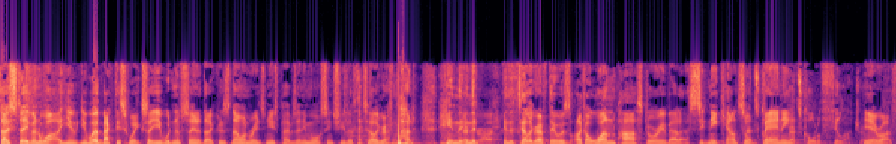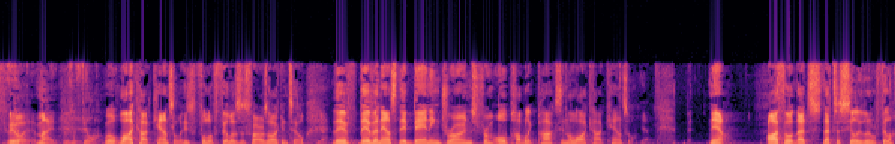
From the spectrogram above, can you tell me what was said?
So, Stephen, well, you, you were back this week, so you wouldn't have seen it though, because no one reads newspapers anymore since you left the Telegraph. But in the in the right. in the Telegraph, there was like a one pass story about a Sydney council That's called, banning. that's called a filler, Trevor. yeah, right, mate. It was a filler. Well, Leichhardt Council is full of fillers, as far as I can tell. They've they've announced they're banning drones from all public parks in the Leichhardt Council. Yeah. Now, I thought that's that's a silly little filler.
